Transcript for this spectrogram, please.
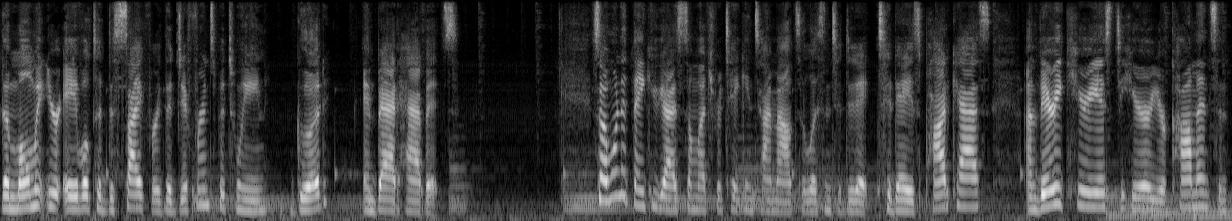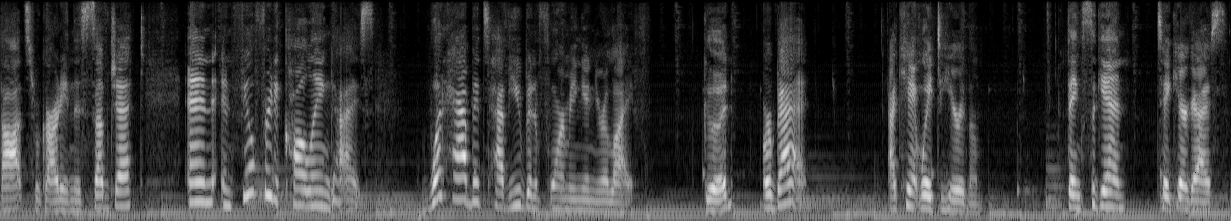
the moment you're able to decipher the difference between good and bad habits. So, I want to thank you guys so much for taking time out to listen to today, today's podcast. I'm very curious to hear your comments and thoughts regarding this subject. And, and feel free to call in, guys. What habits have you been forming in your life? Good or bad? I can't wait to hear them. Thanks again. Take care, guys.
